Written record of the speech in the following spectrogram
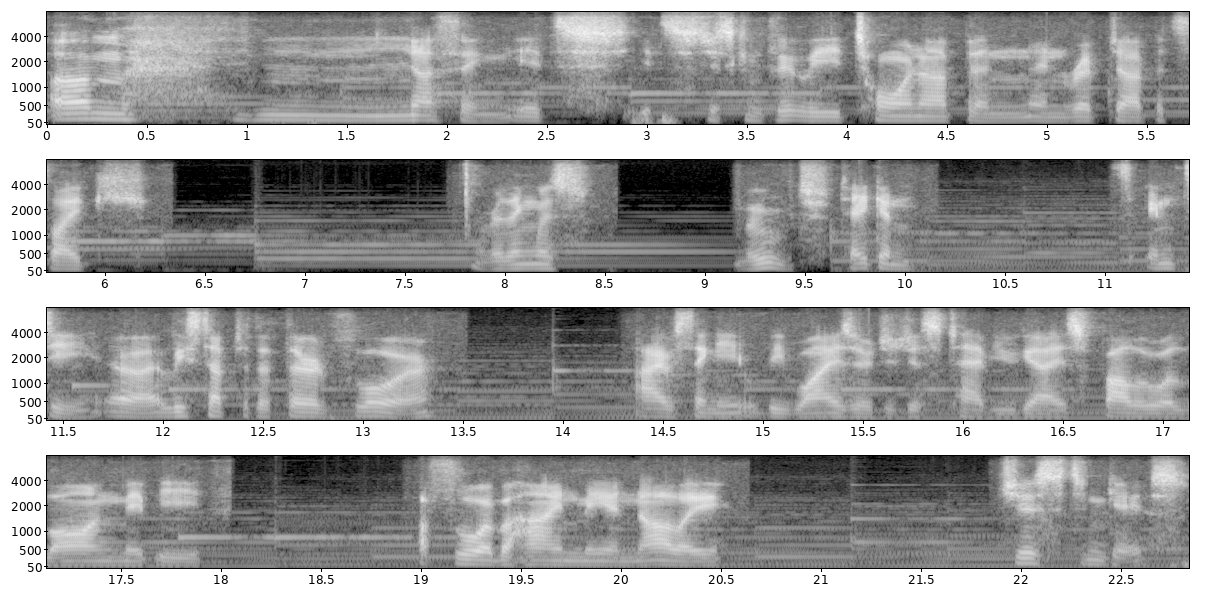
Um, nothing. It's it's just completely torn up and and ripped up. It's like everything was moved, taken. It's empty, uh, at least up to the third floor. I was thinking it would be wiser to just have you guys follow along, maybe a floor behind me and Nolly, just in case.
